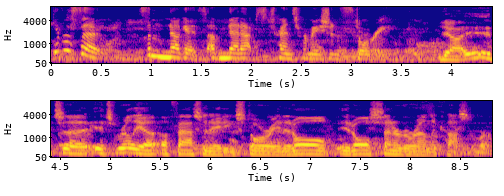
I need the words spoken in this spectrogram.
Give us a, some nuggets of NetApp's transformation story. Yeah, it's a it's really a, a, fascinating story, and it all it all centered around the customer.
